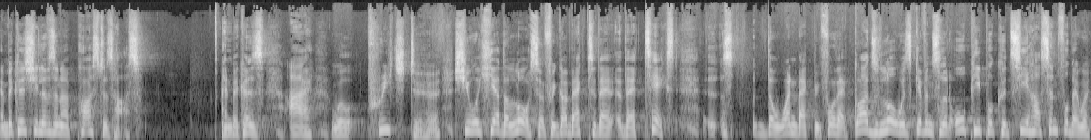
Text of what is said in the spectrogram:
And because she lives in a pastor's house, and because I will preach to her, she will hear the law. So if we go back to that, that text, the one back before that, God's law was given so that all people could see how sinful they were.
